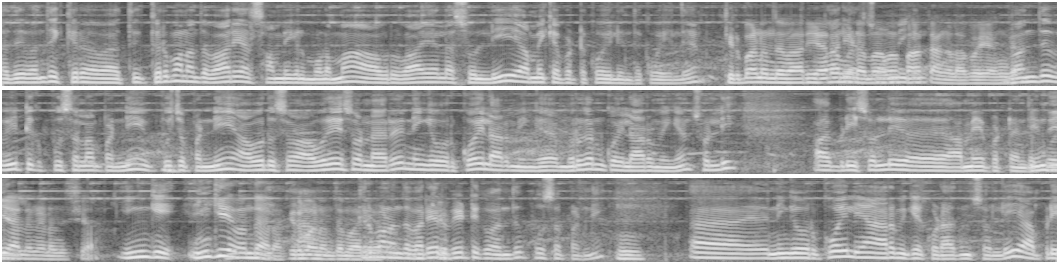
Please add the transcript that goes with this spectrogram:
அது வந்து கிரு கிருபானந்த வாரியார் சாமிகள் மூலமாக அவர் வாயால் சொல்லி அமைக்கப்பட்ட கோயில் இந்த கோயில். கிருபானந்த வாரியார் சுவாமிகள் வந்து வீட்டுக்கு பூசெல்லாம் பண்ணி பூஜை பண்ணி அவர் சொ அவரே சொன்னார் நீங்கள் ஒரு கோயில் ஆரம்பிங்க முருகன் கோயில் ஆரம்பிங்கன்னு சொல்லி அப்படி சொல்லி அமையப்பட்ட இந்த. இந்தியாவில் நடந்துச்சா? இங்கே இங்கேயே வந்தாரா கிருபானந்த கிருபானந்த வாரியார் வீட்டுக்கு வந்து பூசை பண்ணி நீங்கள் ஒரு கோயில் ஏன் ஆரம்பிக்கக்கூடாதுன்னு சொல்லி அப்படி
